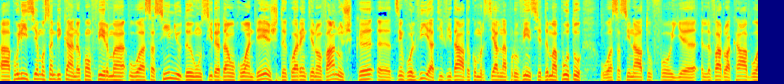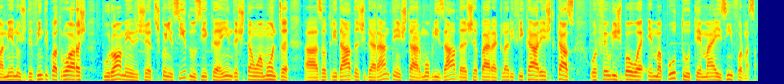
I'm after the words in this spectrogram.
A polícia moçambicana confirma o assassínio de um cidadão ruandês de 49 anos que uh, desenvolvia atividade comercial na província de Maputo. O assassinato foi uh, levado a cabo há menos de 24 horas por homens desconhecidos e que ainda estão a monte. As autoridades garantem estar mobilizadas para clarificar este caso. Orfeu Lisboa em Maputo tem mais informação.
